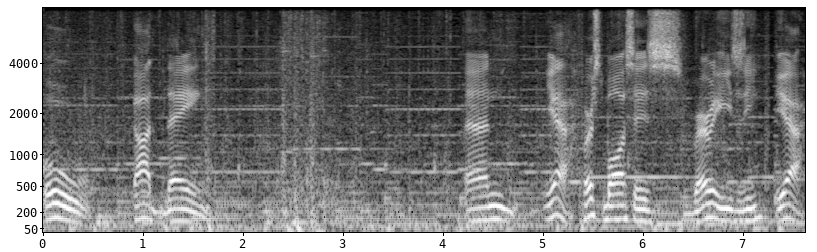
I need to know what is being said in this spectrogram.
Oh, god dang. And yeah, first boss is very easy. Yeah,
